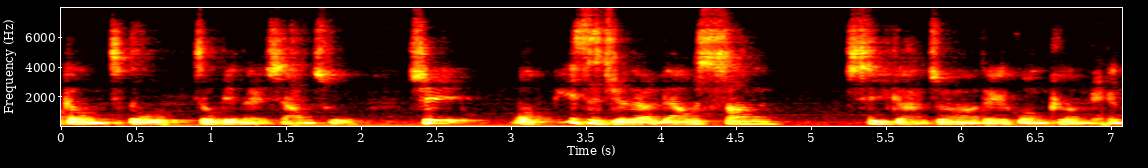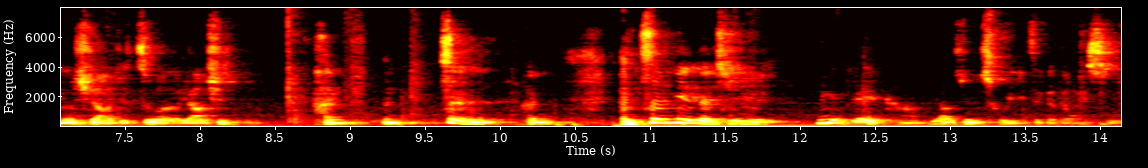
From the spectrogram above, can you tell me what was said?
跟我们周周边的人相处。所以我一直觉得疗伤是一个很重要的一个功课，每个人都需要去做的，要去很很正、很很正面的去。面对他，要去处理这个东西。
